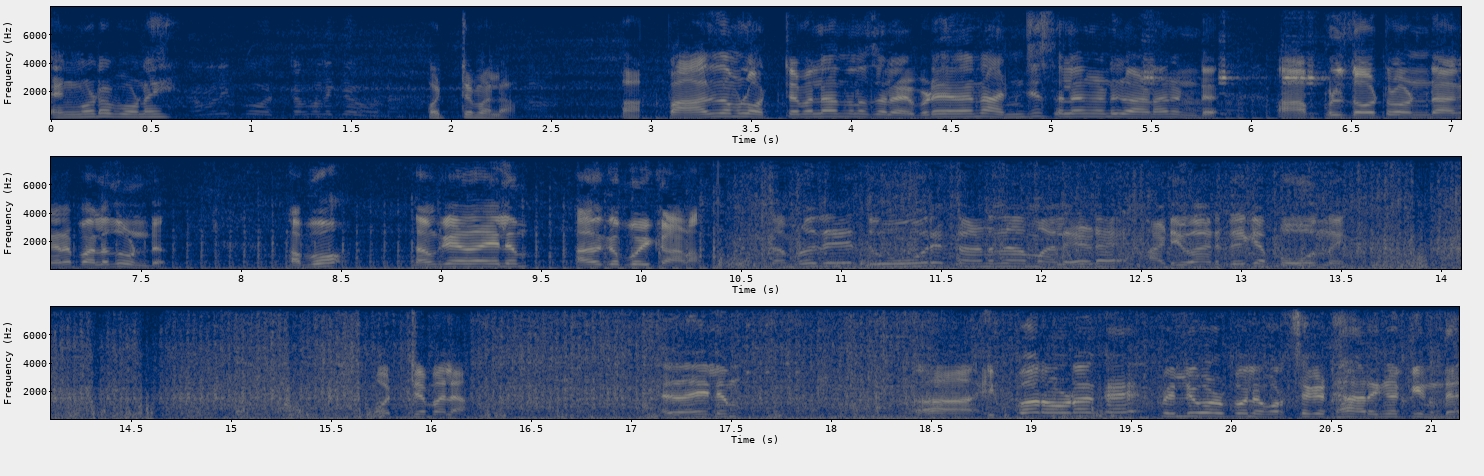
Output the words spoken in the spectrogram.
എങ്ങോട്ടാ പോണേ. ഒറ്റമല. അപ്പോൾ ആദ്യം നമ്മൾ ഒറ്റമല എന്നുള്ള സ്ഥലം ഇവിടെ ഏതാണ്ട് അഞ്ച് സ്ഥലം കണ്ട് കാണാനുണ്ട്. ആപ്പിൾ തോട്ടം ഉണ്ട് അങ്ങനെ പലതും ഉണ്ട്. അപ്പോൾ നമുക്ക് ഏതായാലും അതൊക്കെ പോയി കാണാം. നമ്മളിത് ദൂരെ കാണുന്ന മലയുടെ അടിവാരത്തേക്കാണ് പോകുന്നത് ഒറ്റമല. ഏതായാലും ഇപ്പോൾ റോഡൊക്കെ വലിയ കുഴപ്പമില്ല. കുറച്ചൊക്കെ ടാറിംഗ് ഒക്കെ ഉണ്ട്.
